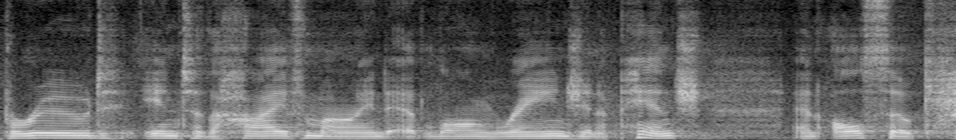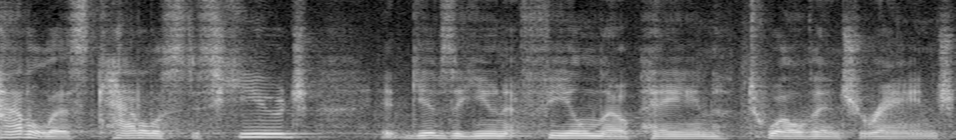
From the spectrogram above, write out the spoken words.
brood into the hive mind at long range in a pinch and also Catalyst. Catalyst is huge. It gives a unit feel no pain, 12 inch range.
